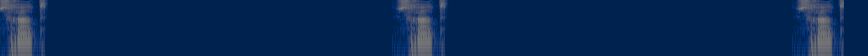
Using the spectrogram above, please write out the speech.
schat. Schat. Schat.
